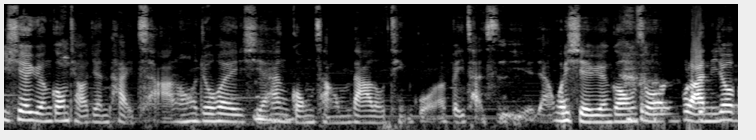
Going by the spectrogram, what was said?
一些员工条件太差，然后就会血汗工厂，我们大家都听过嘛，悲惨事业这样威胁员工说，不然你就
